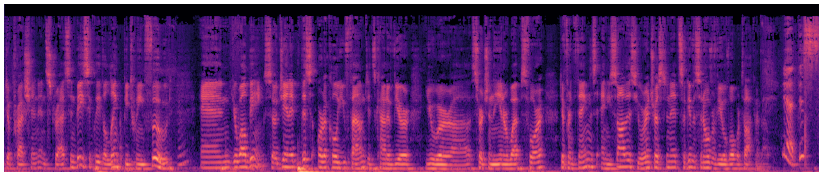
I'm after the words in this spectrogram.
depression and stress, and basically the link between food and your well-being. So, Janet, this article you found, it's kind of your you were uh, searching the interwebs for different things, and you saw this, you were interested in it. So, give us an overview of what we're talking about. Yeah, this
